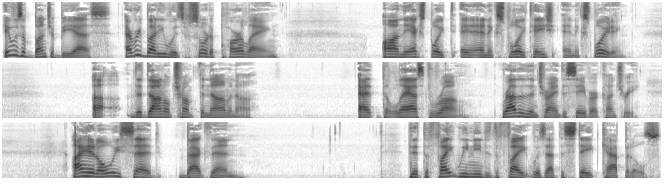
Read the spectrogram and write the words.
It was a bunch of BS. Everybody was sort of parlaying on the exploit and exploitation and exploiting uh, the Donald Trump phenomena at the last rung rather than trying to save our country. I had always said back then that the fight we needed to fight was at the state capitals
